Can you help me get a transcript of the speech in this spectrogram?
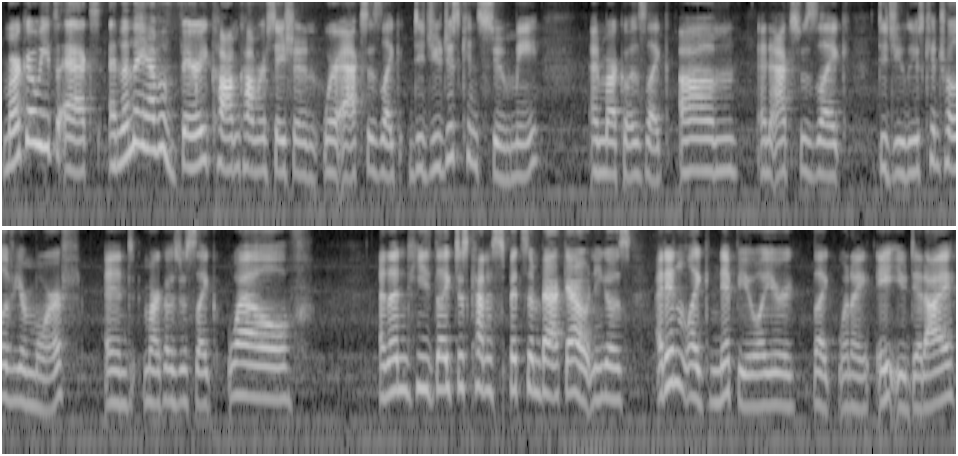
Marco eats Ax, and then they have a very calm conversation where Ax is like, "Did you just consume me?" And Marco is like, "Um," and Ax was like, "Did you lose control of your morph?" And Marco's just like, "Well," and then he like just kind of spits him back out, and he goes, "I didn't like nip you while you were like when I ate you, did I?"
